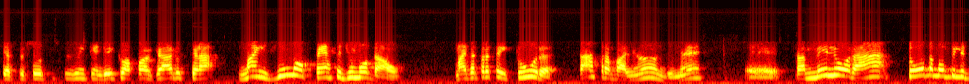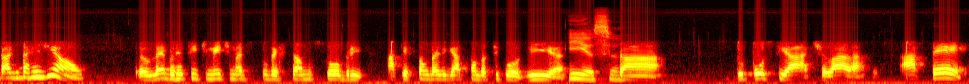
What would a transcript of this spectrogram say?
que as pessoas precisam entender que o aquaviário será mais uma oferta de um modal. Mas a prefeitura está trabalhando né, é, para melhorar toda a mobilidade da região. Eu lembro recentemente nós conversamos sobre a questão da ligação da ciclovia, Isso. Da, do Postiate lá até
